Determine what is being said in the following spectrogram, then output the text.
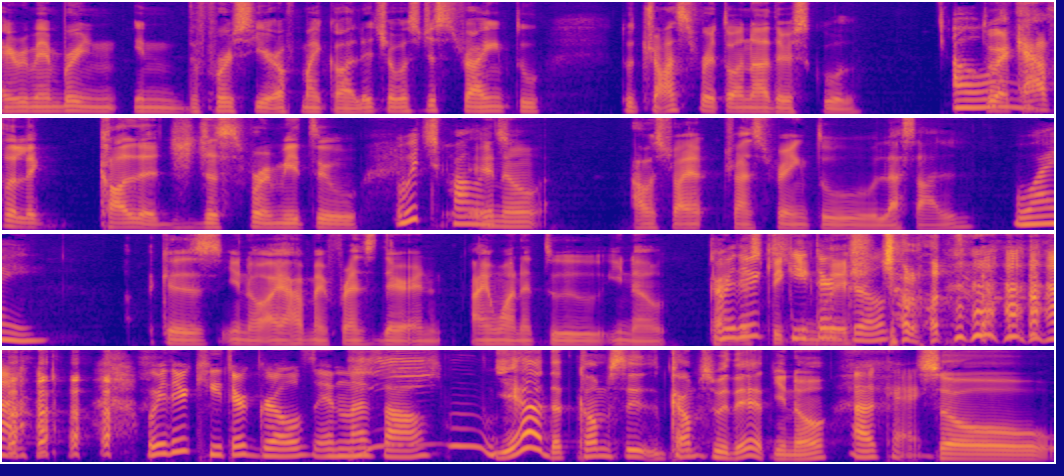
I remember in in the first year of my college, I was just trying to to transfer to another school, Oh, to a Catholic college, just for me to which college? you know. I was trying transferring to La Salle Why? because you know I have my friends there and I wanted to you know Were kind there of speak cuter English. girls? Charot. Were there cuter girls in LaSalle? yeah, that comes it comes with it, you know. Okay. So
